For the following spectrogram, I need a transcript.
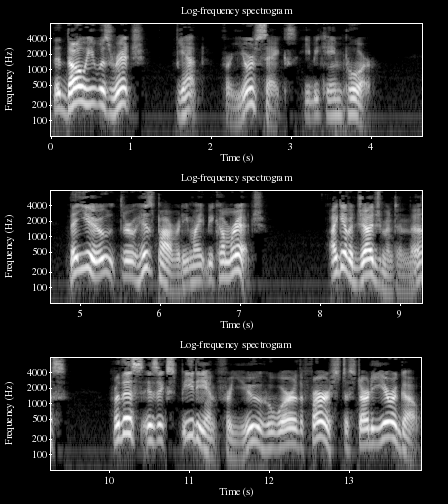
that though he was rich, yet for your sakes he became poor, that you, through his poverty, might become rich. I give a judgment in this, for this is expedient for you who were the first to start a year ago,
